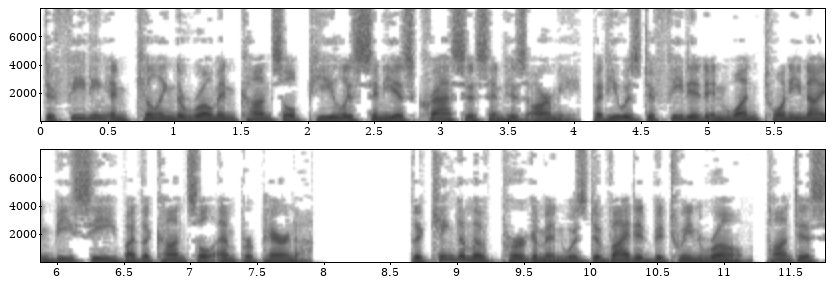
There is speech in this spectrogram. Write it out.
defeating and killing the Roman consul P. Licinius Crassus and his army, but he was defeated in 129 BC by the consul M. Perperna. The kingdom of Pergamon was divided between Rome, Pontus,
